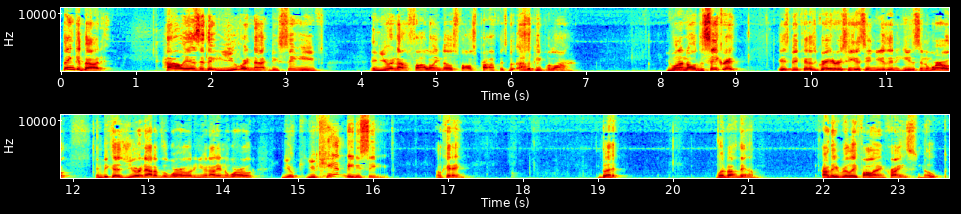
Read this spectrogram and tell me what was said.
Think about it. How is it that you are not deceived and you're not following those false prophets, but other people are? You want to know the secret? It's because greater is he that's in you than he that's in the world. And because you're not of the world and you're not in the world, you, you can't be deceived. Okay? But what about them? Are they really following Christ? Nope.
